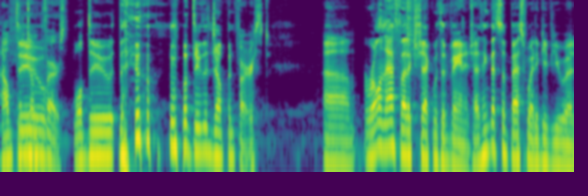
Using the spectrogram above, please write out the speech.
I'll do jump first. We'll do the, we'll do the jumping first. Um, roll an athletics check with advantage. I think that's the best way to give you a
